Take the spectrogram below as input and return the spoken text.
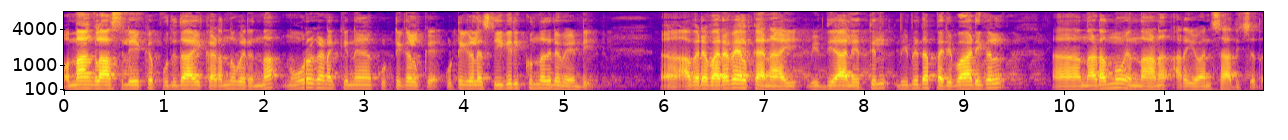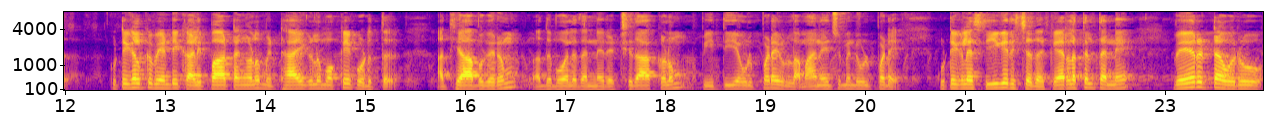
ഒന്നാം ക്ലാസ്സിലേക്ക് പുതുതായി കടന്നുവരുന്ന നൂറുകണക്കിന് കുട്ടികൾക്ക് കുട്ടികളെ സ്വീകരിക്കുന്നതിന് വേണ്ടി അവരെ വരവേൽക്കാനായി വിദ്യാലയത്തിൽ വിവിധ പരിപാടികൾ നടന്നു എന്നാണ് അറിയുവാൻ സാധിച്ചത്. കുട്ടികൾക്ക് വേണ്ടി കളിപ്പാട്ടങ്ങളും മിഠായികളും ഒക്കെ കൊടുത്ത് അധ്യാപകരും അതുപോലെ തന്നെ രക്ഷിതാക്കളും പി ടി എ ഉൾപ്പെടെയുള്ള മാനേജ്മെന്റ് ഉൾപ്പെടെ കുട്ടികളെ സ്വീകരിച്ചത് കേരളത്തിൽ തന്നെ വേറിട്ട ഒരു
